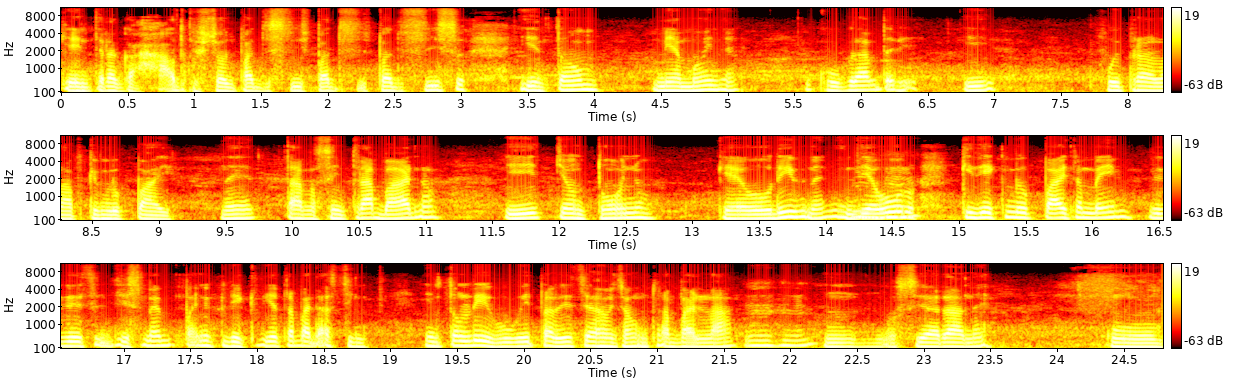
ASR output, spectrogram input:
que a gente era agarrado com a história do Padre Cício, Padre Cício, Padre Cício, e então minha mãe, né? Ficou grávida e foi para lá, porque meu pai, né, estava sem trabalho e tinha Antônio, que é ourivo, né, vendia ouro, queria que meu pai também vivesse disso, mas meu pai não queria, queria trabalhar assim. Então levou ele para ver se arranjava um trabalho lá Uhum. no Ceará, né, com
